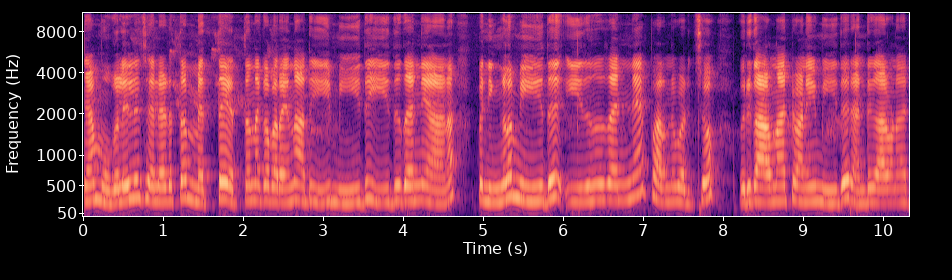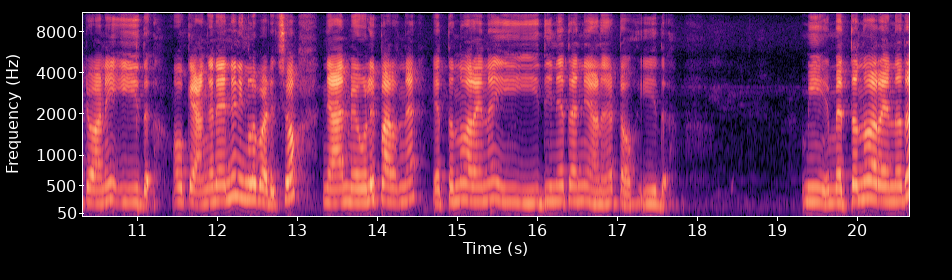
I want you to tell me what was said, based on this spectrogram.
ഞാൻ മുകളിൽ ചിലയിടത്ത് മെത്ത എത്തെന്നൊക്കെ പറയുന്നത് അത് ഈ മീത് ഈത് തന്നെയാണ്. അപ്പം നിങ്ങൾ മീത് ഈത് തന്നെ പറഞ്ഞു പഠിച്ചോ. ഒരു കാർബണാറ്റമാണ് ഈ മീത് രണ്ട് കാർബണാറ്റമാണ് ഈത് ഓക്കെ അങ്ങനെ തന്നെ നിങ്ങൾ പഠിച്ചോ. ഞാൻ മുകളിൽ പറഞ്ഞ എത്തെന്ന് പറയുന്ന ഈ ഈദിനെ തന്നെയാണ് കേട്ടോ ഈദ്. മീ മെത്തെന്ന് പറയുന്നത്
